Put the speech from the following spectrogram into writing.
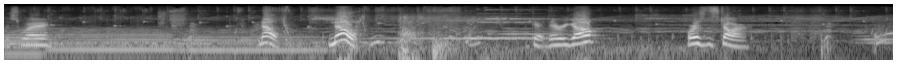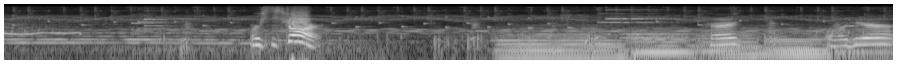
this way. No! No! Okay, there we go. Where's the star? Where's the star? Okay. Over here.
